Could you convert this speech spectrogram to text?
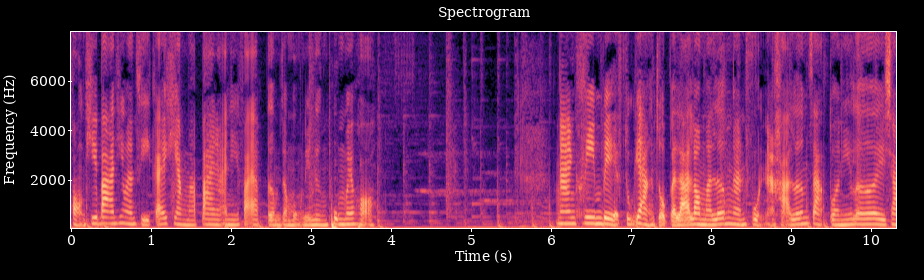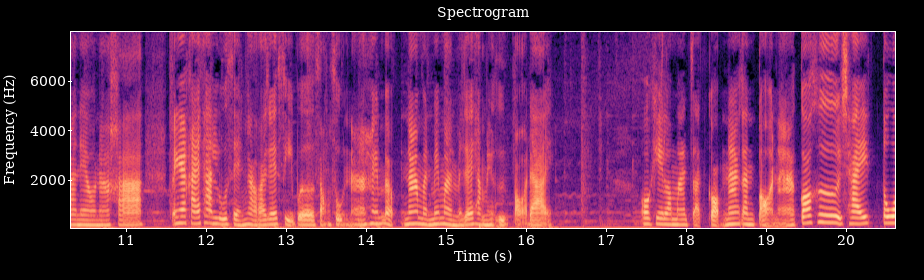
ของที่บ้านที่มันสีใกล้เคียงมาป้ายนะ อันนี้ฟ้าแอบเติมจมูกนิดนึงพุ่งไม่พอ งานครีมเบสทุกอย่างจบไปแล้ว เรามาเริ่มงานฝุ่นนะคะ เริ่มจากตัวนี้เลยชาแนลนะคะ เป็นคล้ายๆทันรูเซนค่ะฟ้าใช้สีเบอร์ 20นะให้แบบหน้ามันไม่มันมันจะทำอย่างอื่นต่อได้ โอเคเรามาจัดกรอบหน้ากันต่อนะ ก็คือใช้ตัว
